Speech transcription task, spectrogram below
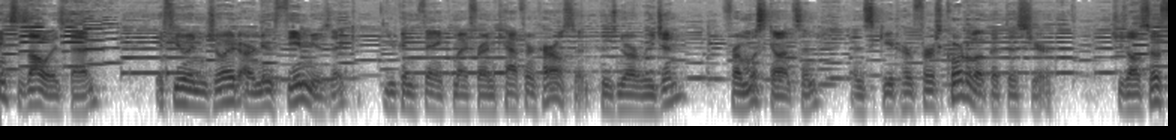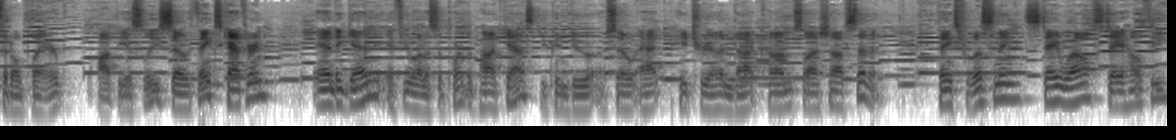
Thanks as always, Ben. If you enjoyed our new theme music, you can thank my friend Catherine Carlson, who's Norwegian, from Wisconsin, and skied her first Kortelopet this year. She's also a fiddle player, obviously, so thanks, Catherine. And again, if you want to support the podcast, you can do so at patreon.com slash ofsevit. Thanks for listening, stay well, stay healthy,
